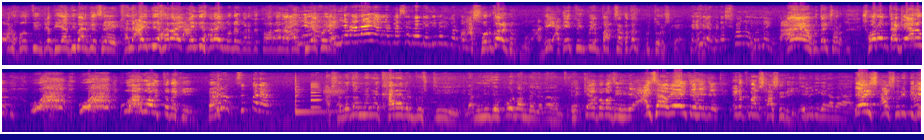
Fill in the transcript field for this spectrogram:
তোর হতিন যে বিয়া দিবার গেছে খালি আইনি হারাই আইনি হারাই মনে করে যে তোর আর আবার বিয়া কইরে আইলে হারাই ডেলিভারি করব। আসর করে ঢুকবো। আগে আগে তুই বাচ্চার কথা তুলস কে? বুঝা বেটা শরম নাই। হ্যাঁ হুদাই সরম সরম থাকলে আর ওয়া ওয়া ওয়া ওয়া হইতো নাকি? হ্যাঁ? চুপ করো। আসলে তো আপনারা খারাপের গোষ্ঠী। আমি নিজে প্রমাণ পাইলাম এখন থেকে। কে বাবাজি আইসা এই যে এই যে এটা তোমার শাশুড়ি। এই বেটি খারাপ এই শাশুড়ি দিকে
